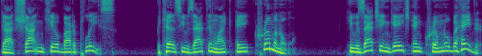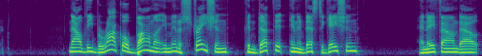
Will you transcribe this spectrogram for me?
got shot and killed by the police because he was acting like a criminal. He was actually engaged in criminal behavior. Now, the Barack Obama administration conducted an investigation and they found out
